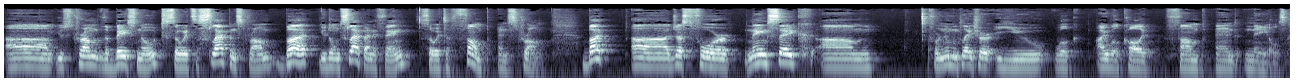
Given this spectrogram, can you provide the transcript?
Um, you strum the bass note, so it's a slap and strum, but you don't slap anything, so it's a thump and strum. But uh, just for namesake, um, for nomenclature, you will I will call it thump and nails.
